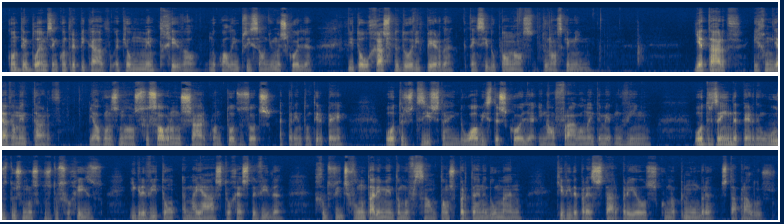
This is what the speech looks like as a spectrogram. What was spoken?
contemplamos em contrapicado aquele momento terrível no qual a imposição de uma escolha ditou o rastro de dor e perda que tem sido o pão nosso, do nosso caminho. E é tarde, irremediavelmente tarde, e alguns de nós se sobram no charco quando todos os outros aparentam ter pé, outros desistem do óbice da escolha e naufragam lentamente no vinho, outros ainda perdem o uso dos músculos do sorriso e gravitam a meia haste o resto da vida, reduzidos voluntariamente a uma versão tão espartana do humano que a vida parece estar para eles como a penumbra está para a luz.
